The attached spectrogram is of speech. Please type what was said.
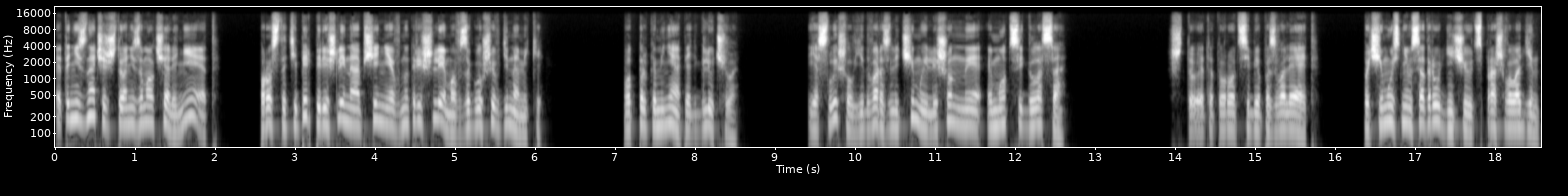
Это не значит, что они замолчали, нет. Просто теперь перешли на общение внутри шлемов, заглушив динамики. Вот только меня опять глючило. Я слышал едва различимые, лишенные эмоций голоса. «Что этот урод себе позволяет? Почему с ним сотрудничают?» — спрашивал один.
